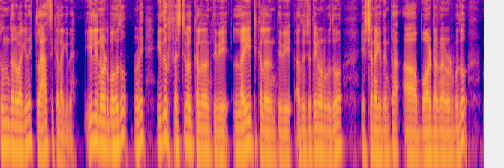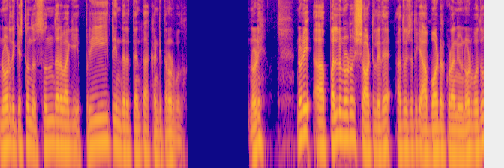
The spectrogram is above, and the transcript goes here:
ಸುಂದರವಾಗಿದೆ ಕ್ಲಾಸಿಕಲ್ ಆಗಿದೆ. ಇಲ್ಲಿ ನೋಡಬಹುದು, ನೋಡಿ, ಇದು ಫೆಸ್ಟಿವಲ್ ಕಲರ್ ಅಂತೀವಿ ಲೈಟ್ ಕಲರ್ ಅಂತೀವಿ. ಅದ್ರ ಜೊತೆಗೆ ನೋಡ್ಬೋದು ಎಷ್ಟು ಚೆನ್ನಾಗಿದೆ ಅಂತ ಆ ಬಾರ್ಡರ್ನ ನೋಡ್ಬೋದು ನೋಡೋದಕ್ಕೆ ಎಷ್ಟೊಂದು ಸುಂದರವಾಗಿ ಪ್ರೀತಿಯಿಂದ ಇರುತ್ತೆ ಅಂತ ಖಂಡಿತ ನೋಡ್ಬೋದು ನೋಡಿ ನೋಡಿ, ಆ ಪಲ್ಲು ನೋಡು ಶಾರ್ಟ್ ಇದೆ ಅದ್ರ ಜೊತೆಗೆ ಆ ಬಾರ್ಡರ್ ಕೂಡ ನೀವು ನೋಡ್ಬೋದು.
